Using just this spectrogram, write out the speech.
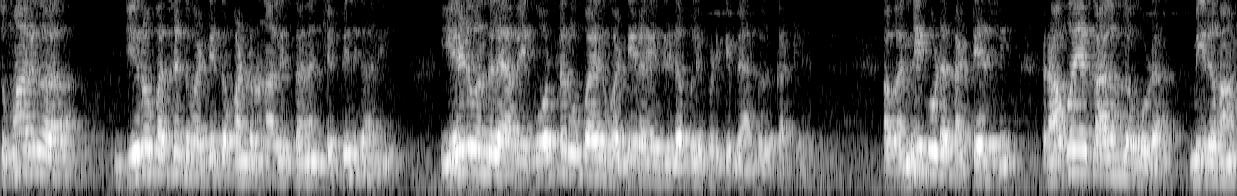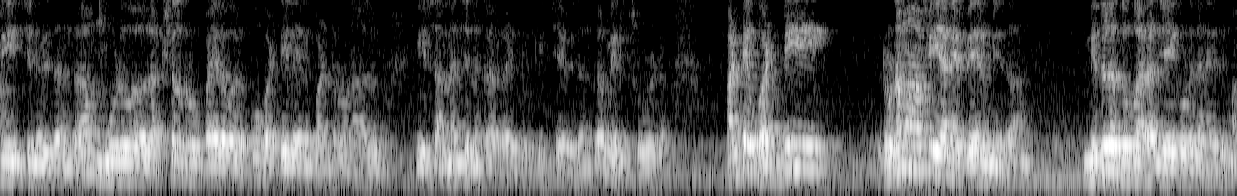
సుమారుగా జీరో పర్సెంట్ వడ్డీతో పంట రుణాలు ఇస్తానని చెప్పింది కానీ ఏడు వందల యాభై కోట్ల రూపాయలు వడ్డీ రాయితీ డబ్బులు ఇప్పటికీ బ్యాంకులకు కట్టలేదు. అవన్నీ కూడా కట్టేసి రాబోయే కాలంలో కూడా మీరు హామీ ఇచ్చిన విధంగా మూడు లక్షల రూపాయల వరకు వడ్డీ లేని పంట రుణాలు ఈ సన్న చిన్నకారు రైతులకు ఇచ్చే విధంగా మీరు చూడడం. అంటే వడ్డీ రుణమాఫీ అనే పేరు మీద నిధుల దుబారా చేయకూడదు అనేది మా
